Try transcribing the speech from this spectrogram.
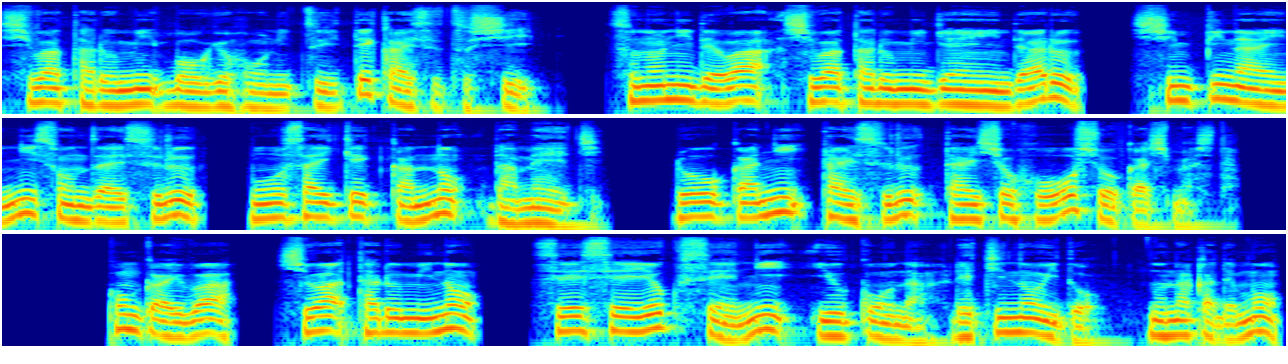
シワたるみ防御法について解説し、その2ではシワたるみ原因である神秘内に存在する毛細血管のダメージ、老化に対する対処法を紹介しました。今回はシワたるみの生成抑制に有効なレチノイドの中でも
